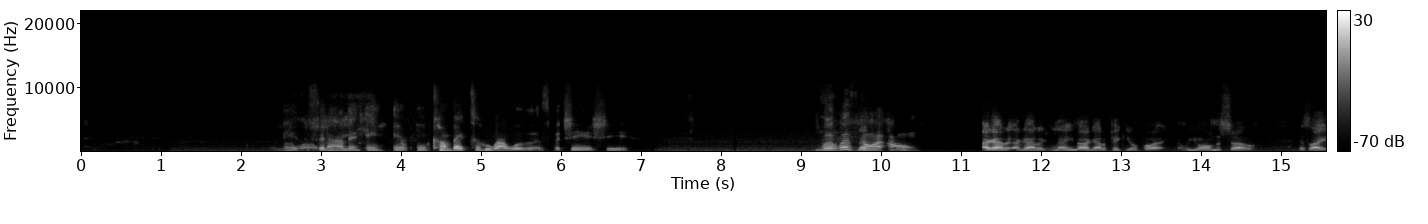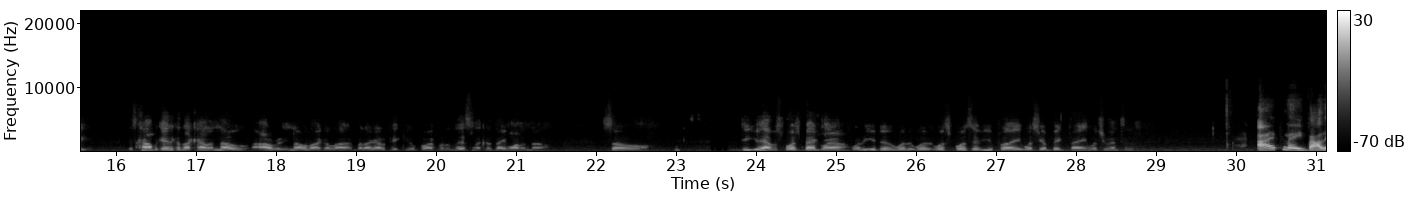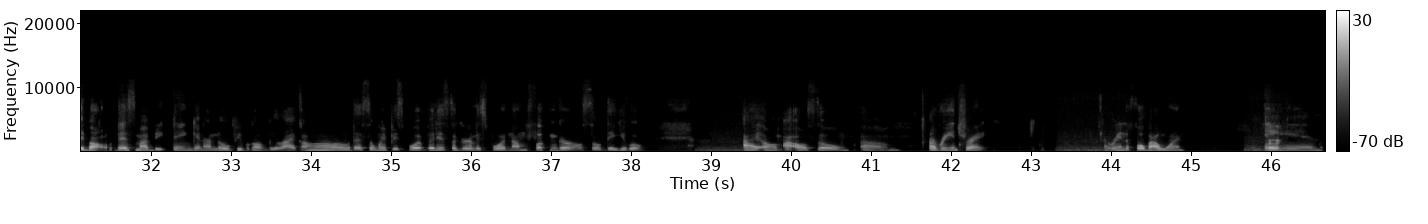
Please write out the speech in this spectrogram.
Ain't I had to sit down and, and, and, and come back to who I was. But yeah, shit. Well, what's Now- going on? I gotta, I gotta, now you know I gotta pick you apart. When you're on the show, it's like it's complicated because I kind of know, I already know like a lot, but I got to pick you apart for the listener because they want to know. So, do you have a sports background? What do you do? What, what what sports have you played? What's your big thing? What you into? I play volleyball. That's my big thing, and I know people gonna be like, "Oh, that's a wimpy sport," but it's a girly sport, and I'm a fucking girl. So there you go. I um I also um I ran track. I ran the four by one, and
